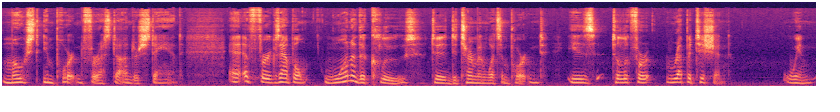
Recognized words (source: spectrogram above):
most important for us to understand. Uh, for example, one of the clues to determine what's important is to look for repetition when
